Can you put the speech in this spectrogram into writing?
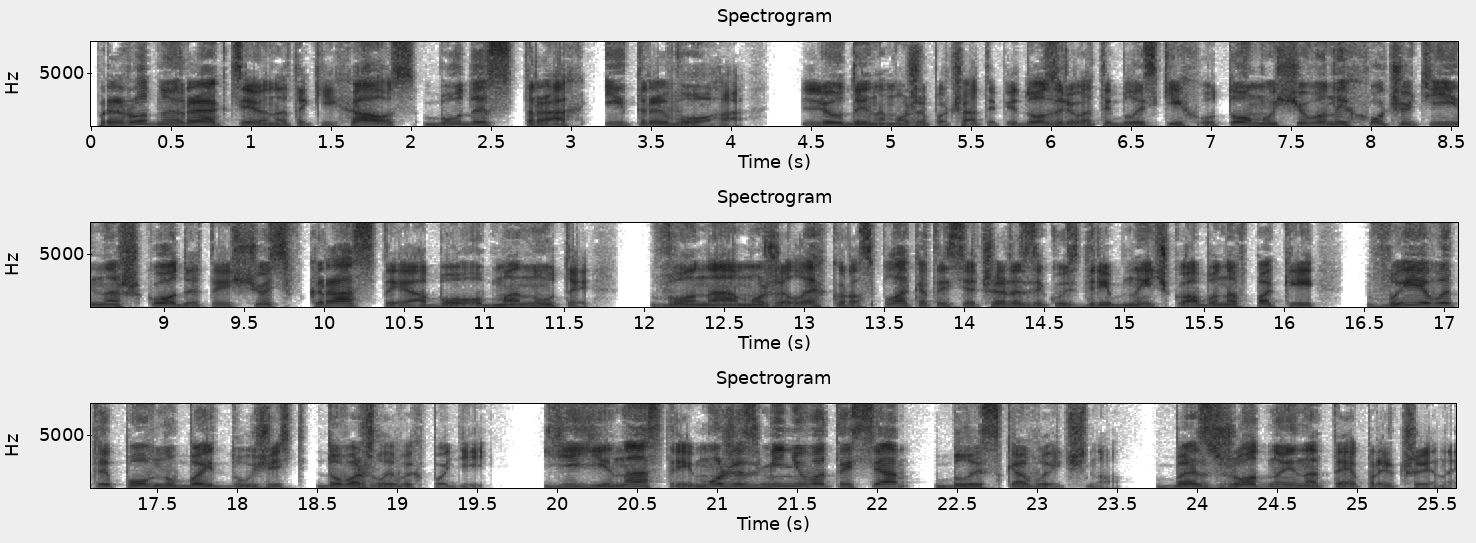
Природною реакцією на такий хаос буде страх і тривога. Людина може почати підозрювати близьких у тому, що вони хочуть їй нашкодити, щось вкрасти або обманути. Вона може легко розплакатися через якусь дрібничку або, навпаки, виявити повну байдужість до важливих подій. Її настрій може змінюватися блискавично, без жодної на те причини.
